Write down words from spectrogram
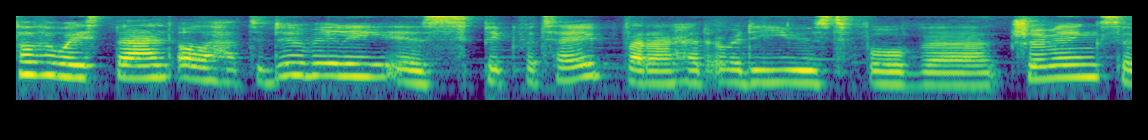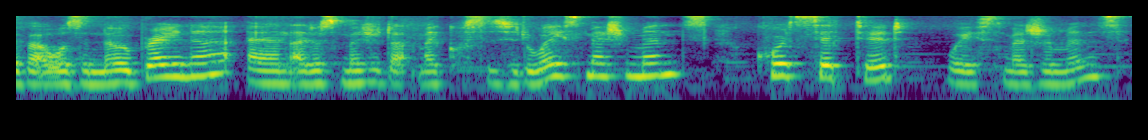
For the waistband, all I had to do really is pick the tape that I had already used for the trimming, so that was a no-brainer, and I just measured up my corseted waist measurements, corseted waist measurements,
